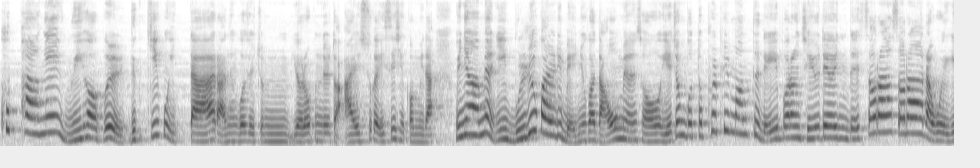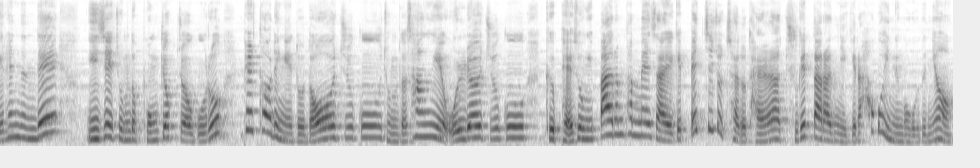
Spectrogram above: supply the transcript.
쿠팡의 위협을 느끼고 있다라는 것을 좀 여러분들도 알 수가 있으실 겁니다. 왜냐하면 이 물류관리 메뉴가 나오면서 예전부터 fulfillment 네이버랑 제휴되어 있는데 써라 써라 라고 얘기를 했는데 이제 좀 더 본격적으로 필터링에도 넣어주고 좀 더 상위에 올려주고 그 배송이 빠른 판매자에게 배지조차도 달아주겠다라는 얘기를 하고 있는 거거든요.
